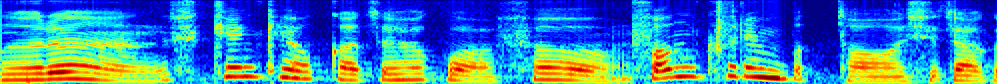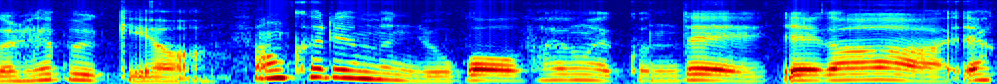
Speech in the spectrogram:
일단 스킨케어까지 하고 와서 선크림부터 시작을 해볼게요. 선크림은 이거 사용할 건데 얘가 약간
